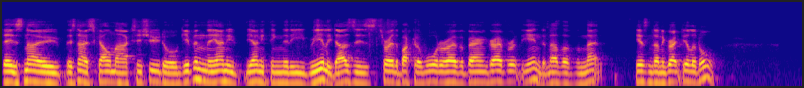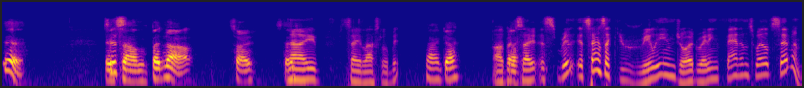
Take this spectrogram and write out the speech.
there's no there's no skull marks issued or given. The only the only thing that he really does is throw the bucket of water over Baron Grover at the end, and other than that, he hasn't done a great deal at all. yeah, So it's um. But no, sorry, Steve. No, you say last little bit. no go. I was about to say it's really, it sounds like you really enjoyed reading Phantom's World Seven.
